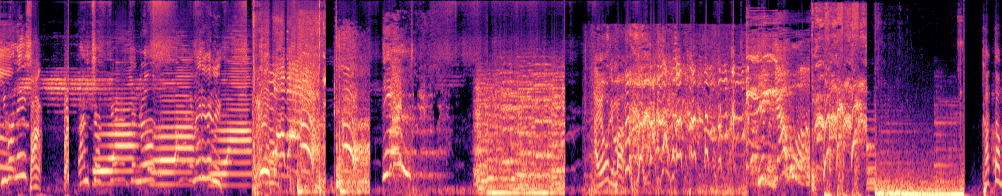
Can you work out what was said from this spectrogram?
কি বলিস মেরে ফেলিস రక్తం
